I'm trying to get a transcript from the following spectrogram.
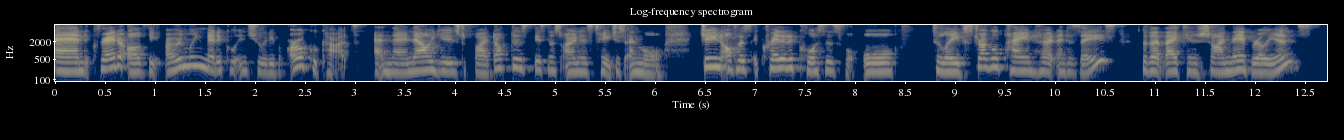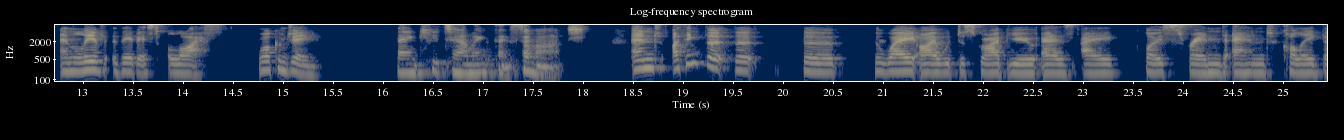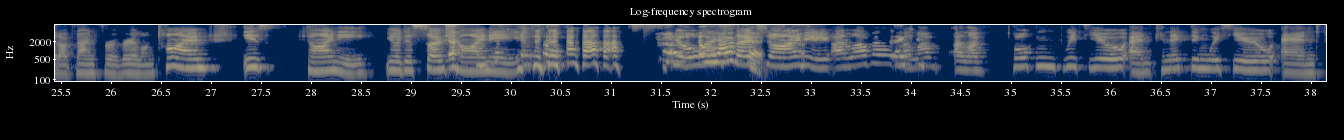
and creator of the only medical intuitive oracle cards, and they're now used by doctors, business owners, teachers, and more. Jean offers accredited courses for all to leave struggle, pain, hurt, and disease so that they can shine their brilliance and live their best life. Welcome, Jean. Thank you, Tammy. Thanks so much. And I think that the the the way I would describe you as a close friend and colleague that I've known for a very long time is shiny. You're just so shiny. You're always so it. shiny. I love it. Thank I love I love talking with you and connecting with you and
